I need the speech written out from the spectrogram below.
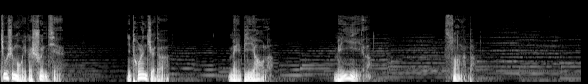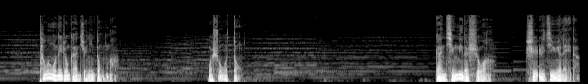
就是某一个瞬间，你突然觉得没必要了，没意义了，算了吧。他问我那种感觉，你懂吗？我说我懂，感情里的失望是日积月累的，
